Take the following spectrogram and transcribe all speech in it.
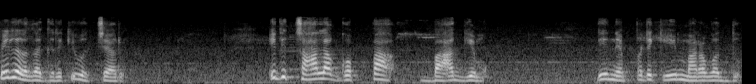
పిల్లల దగ్గరికి వచ్చారు. ఇది చాలా గొప్ప భాగ్యము. దీన్ని ఎప్పటికీ మరవద్దు.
